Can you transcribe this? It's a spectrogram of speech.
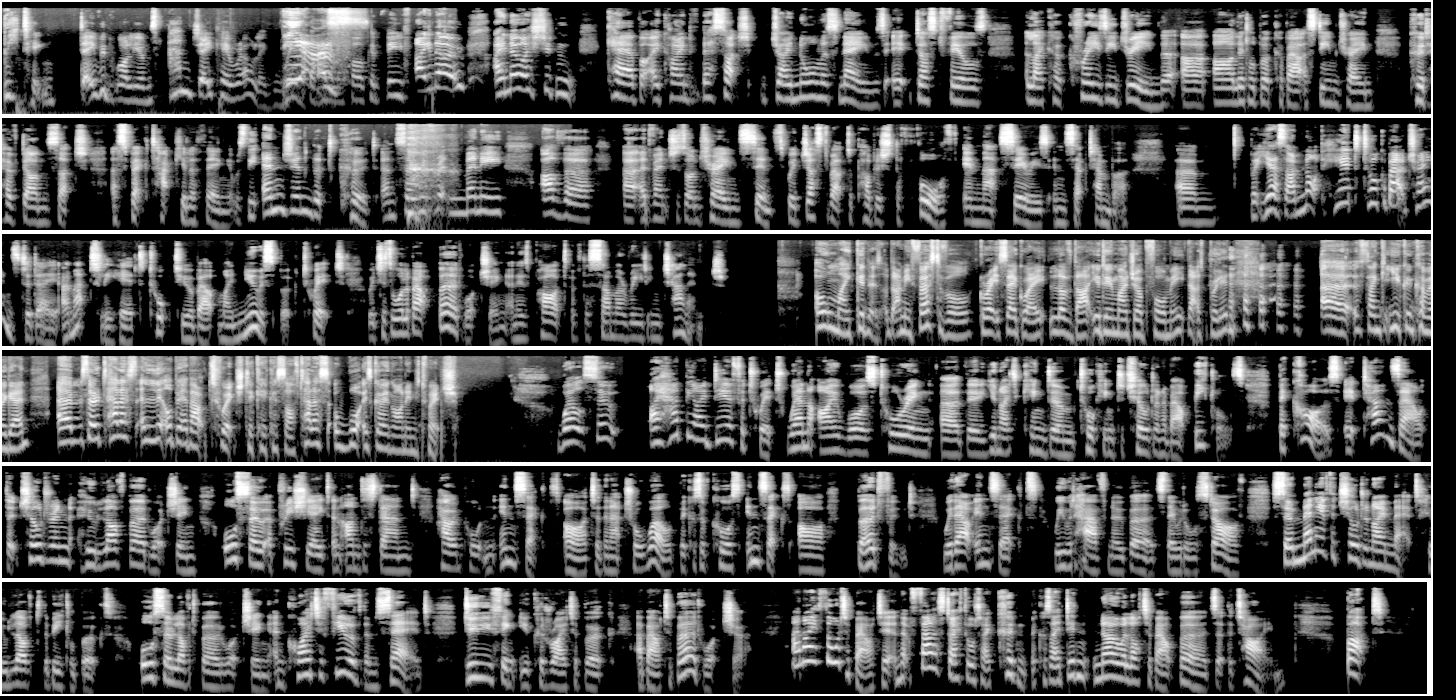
beating David Walliams and J.K. Rowling with yes! the Falcon Thief. I know, I know, I shouldn't care, but I kind of they're such ginormous names. It just feels like a crazy dream that uh, our little book about a steam train could have done such a spectacular thing. It was the engine that could, and so we've written many other. Uh, adventures on trains since we're just about to publish the fourth in that series in September. Um, but yes, I'm not here to talk about trains today. I'm actually here to talk to you about my newest book, Twitch, which is all about bird watching and is part of the Summer Reading Challenge. Oh my goodness. I mean, first of all, great segue. Love that. You're doing my job for me. That's brilliant. uh, thank you. You can come again. Um, so tell us a little bit about Twitch to kick us off. Tell us what is going on in Twitch. Well, so I had the idea for Twitch when I was touring uh, the United Kingdom talking to children about beetles, because it turns out that children who love birdwatching also appreciate and understand how important insects are to the natural world, because of course, insects are bird food. Without insects, we would have no birds, they would all starve. So many of the children I met who loved the beetle books also loved bird watching, and quite a few of them said, Do you think you could write a book about a bird watcher? And I thought about it, and at first I thought I couldn't because I didn't know a lot about birds at the time. But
